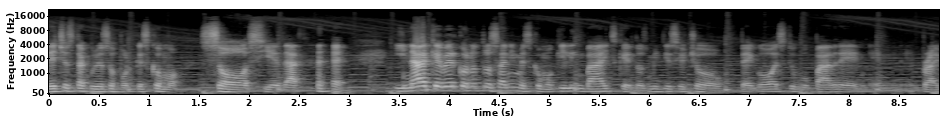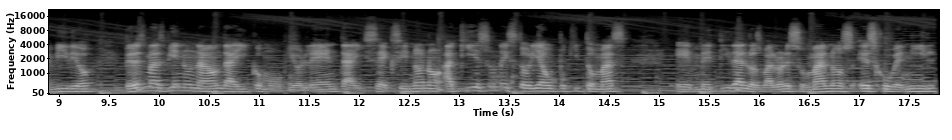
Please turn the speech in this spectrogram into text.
De hecho está curioso porque es como sociedad. y nada que ver con otros animes como Killing Bites, que en 2018 pegó, estuvo padre en, en, Prime Video, pero es más bien una onda ahí como violenta y sexy. No, no, aquí es una historia un poquito más eh, metida en los valores humanos, es juvenil,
